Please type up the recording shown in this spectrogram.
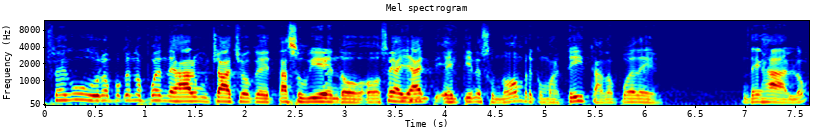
Seguro, porque no pueden dejar a un muchacho que está subiendo, o sea, ya él, él tiene su nombre como artista, no puede dejarlo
